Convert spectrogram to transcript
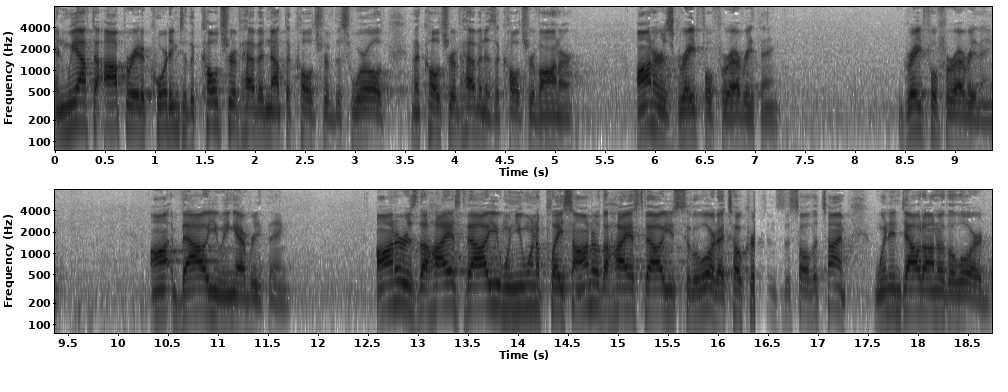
And we have to operate according to the culture of heaven, not the culture of this world. And the culture of heaven is a culture of honor. Honor is grateful for everything, grateful for everything, valuing everything. Honor is the highest value. When you want to place honor, the highest values to the Lord. I tell Christians this all the time. When in doubt, honor the Lord.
